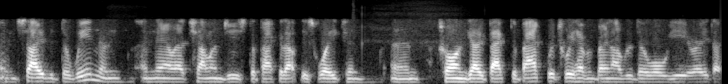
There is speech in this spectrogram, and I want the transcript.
and savoured the win, and, and now our challenge is to back it up this week and, and try and go back to back, which we haven't been able to do all year either.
